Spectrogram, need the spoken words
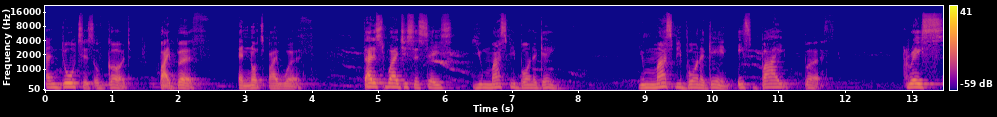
and daughters of God by birth and not by worth. That is why Jesus says, You must be born again. You must be born again. It's by birth. Grace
